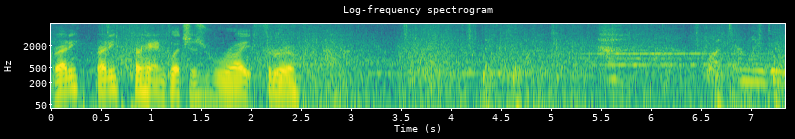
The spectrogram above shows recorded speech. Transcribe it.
Ready? Ready? Her hand glitches right through. What am I doing?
